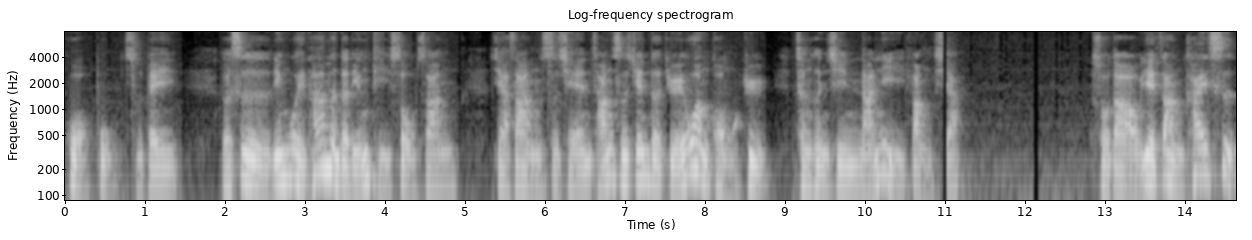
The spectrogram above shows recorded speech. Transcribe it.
或不慈悲，而是因为他们的灵体受伤，加上死前长时间的绝望恐惧，嗔恨心难以放下。说到业障开示，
